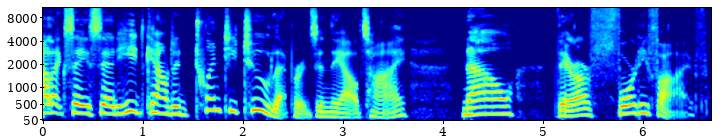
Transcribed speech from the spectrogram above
Alexei said he'd counted 22 leopards in the Altai. Now there are 45.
